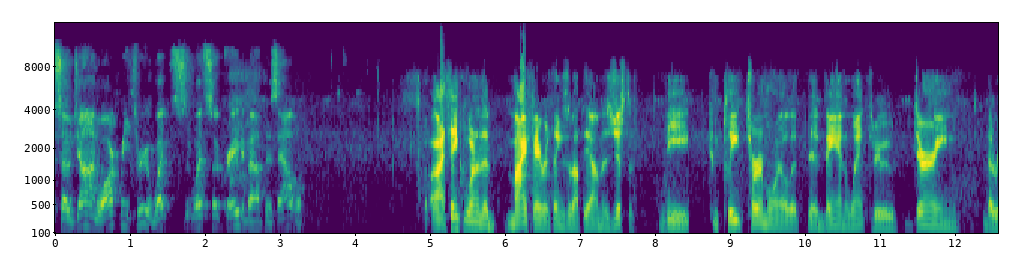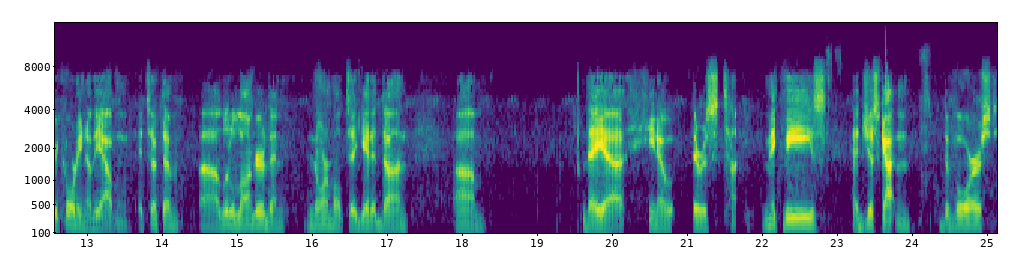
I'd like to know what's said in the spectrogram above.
So John, walk me through what's what's so great about this album. I think one of the my favorite things about the album is just the, the complete turmoil that the band went through during the recording of the album. It took them uh, a little longer than normal to get it done. Um, they, uh, you know, there was t- McVie's had just gotten divorced.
